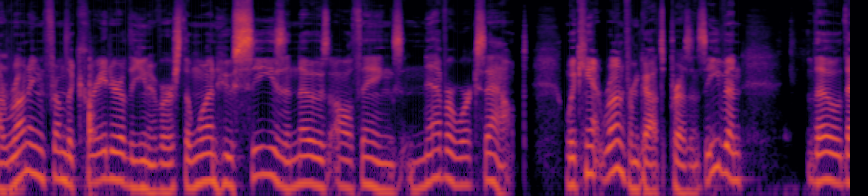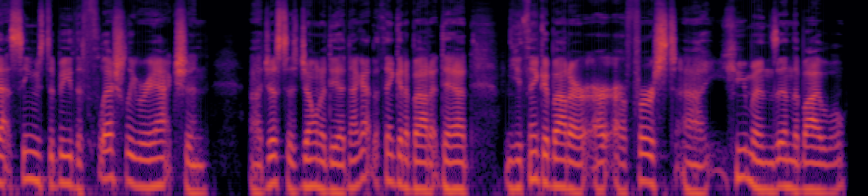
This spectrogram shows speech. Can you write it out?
Uh, running from the creator of the universe, the one who sees and knows all things, never works out. We can't run from God's presence, even though that seems to be the fleshly reaction, uh, just as Jonah did. And I got to thinking about it, Dad. You think about our, our, our first uh, humans in the Bible,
